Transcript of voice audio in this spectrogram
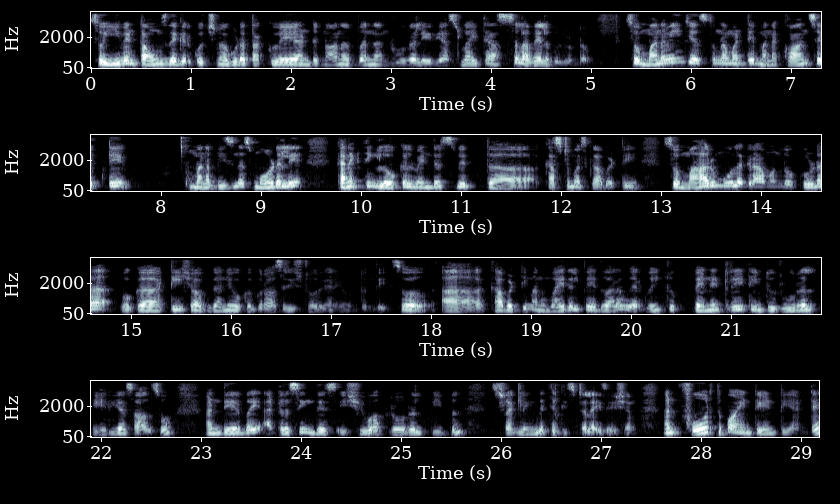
సో ఈవెన్ టౌన్స్ దగ్గరకు వచ్చినా కూడా తక్కువే and non urban and rural ఏరియాస్లో అయితే అస్సలు అవైలబుల్ ఉండవు. సో మనం ఏం చేస్తున్నామంటే మన కాన్సెప్టే మన బిజినెస్ మోడలే connecting local vendors with customers కాబట్టి. సో మారుమూల గ్రామంలో కూడా ఒక టీ షాప్ కానీ ఒక గ్రాసరీ స్టోర్ కానీ ఉంటుంది. సో కాబట్టి మనం వైరల్ పే ద్వారా we're going to penetrate in rural areas also and thereby addressing this issue of rural people struggling with digitalisation and fourth point ఏంటి అంటే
